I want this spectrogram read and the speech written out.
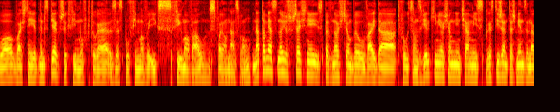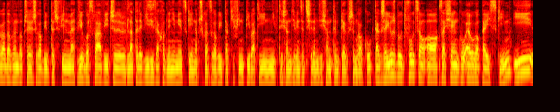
było właśnie jednym z pierwszych filmów, które zespół filmowy X firmował swoją nazwą. Natomiast no już wcześniej z pewnością był Wajda twórcą z wielkimi osiągnięciami, z prestiżem też międzynarodowym, bo przecież robił też filmy w Jugosławii czy dla telewizji zachodnio-niemieckiej, na przykład zrobił taki film Piłat i inni w 1971 roku. Także już był twórcą o zasięgu europejskim i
